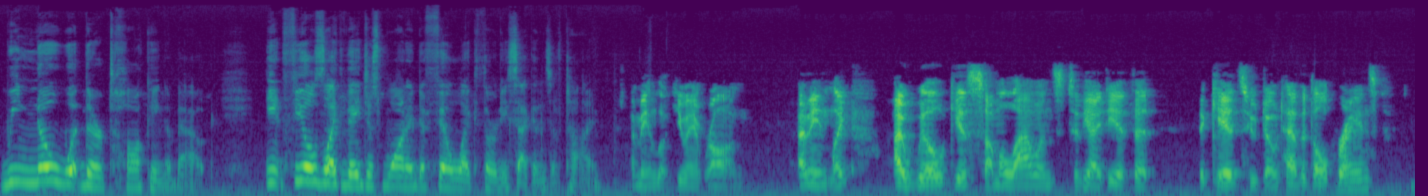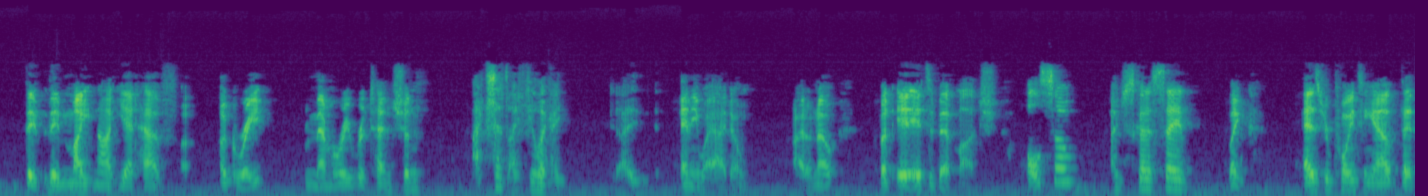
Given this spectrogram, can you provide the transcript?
We know what they're talking about. It feels like they just wanted to fill like 30 seconds of time. I mean, look, you ain't wrong. I mean, like, I will give some allowance to the idea that the kids who don't have adult brains, they, they might not yet have a, great memory retention. Except I feel like I, I anyway, I don't, I don't know, but it, it's a bit much. Also, I just gotta say, like, as you're pointing out that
